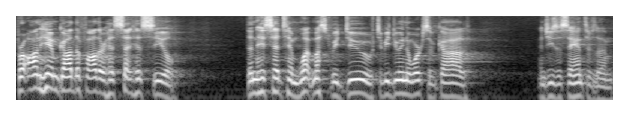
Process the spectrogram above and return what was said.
For on him God the Father has set his seal. Then they said to him, What must we do to be doing the works of God? And Jesus answered them,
